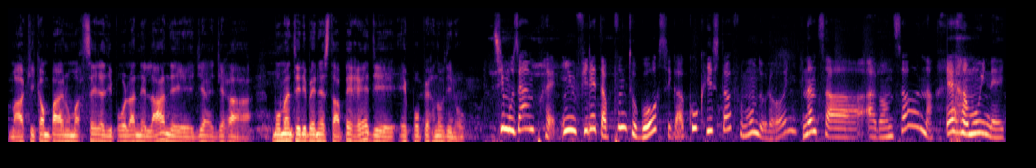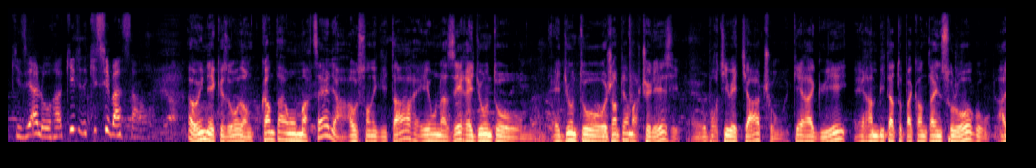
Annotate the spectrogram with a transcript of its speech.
ma che campavano in Marsiglia di l'anno e l'anno era momenti di benessere per e, e poi per noi di noi. Siamo sempre in filetta punto Corsica con Christophe Mondoloni, nanza a canzone, e siamo in Echisi, allora chi, si passa? Oh, in Echisi, donc, a suono di chitarra, e una sera è giunto, Jean-Pierre Marcellesi, il portiere Tiaccio, che era qui, era invitato per cantare in suo luogo, ha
